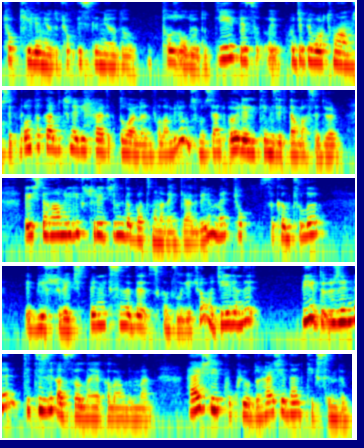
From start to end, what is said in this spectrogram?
Çok kirleniyordu, çok isleniyordu, toz oluyordu diye biz e, koca bir hortum almıştık. Onu takar bütün evi yıkardık duvarlarını falan biliyor musunuz? Yani öyle temizlikten bahsediyorum. Ve işte hamilelik sürecim de Batman'a denk geldi benim ve çok sıkıntılı e, bir süreçti. Benim ikisinde de sıkıntılı geçiyor ama Ceylin'de bir de üzerine titizlik hastalığına yakalandım ben. Her şey kokuyordu, her şeyden tiksindim.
